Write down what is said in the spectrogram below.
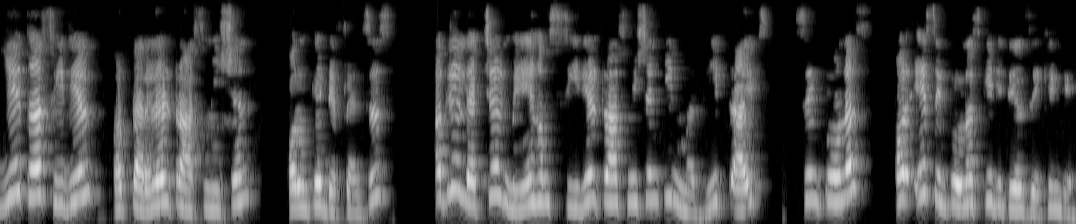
ये था सीरियल और पैरेलल ट्रांसमिशन और उनके डिफरेंसेस अगले लेक्चर में हम सीरियल ट्रांसमिशन की मजीद टाइप्स सिंक्रोनस और एसिंक्रोनस की डिटेल्स देखेंगे।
